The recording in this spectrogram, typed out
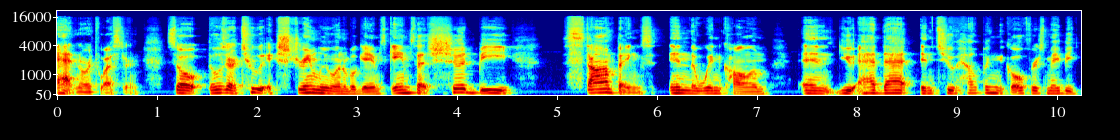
at northwestern so those are two extremely winnable games games that should be stompings in the win column and you add that into helping the gophers maybe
